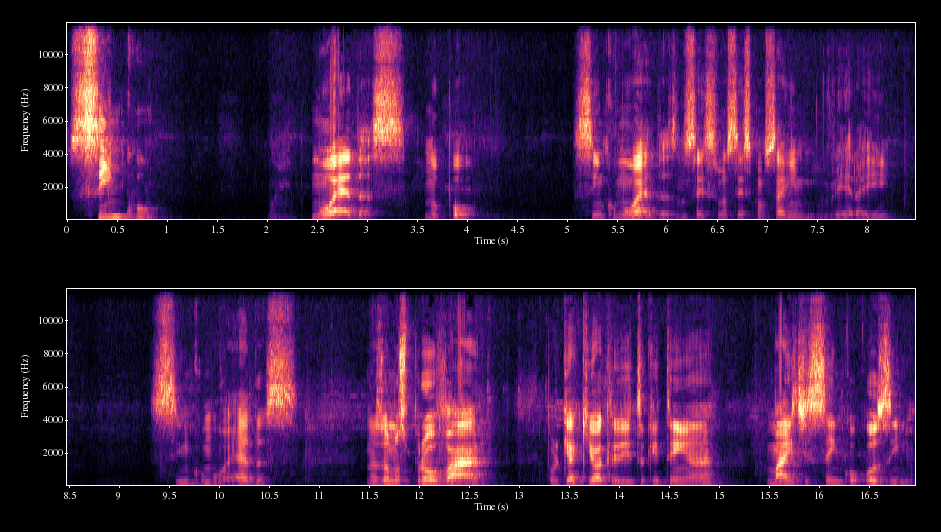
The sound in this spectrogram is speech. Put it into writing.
cinco moedas no Paul. Cinco moedas. Não sei se vocês conseguem ver aí. Cinco moedas. Nós vamos provar, porque aqui eu acredito que tenha mais de 100 cocôzinho.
